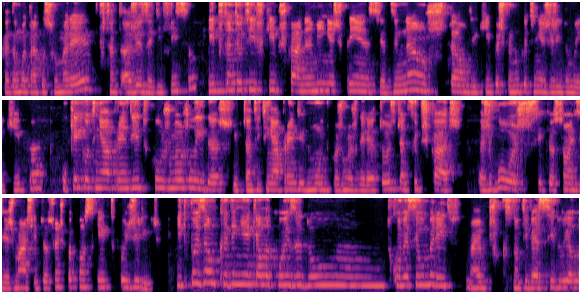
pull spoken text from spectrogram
cada uma está com a sua maré, portanto às vezes é difícil. E portanto eu tive que ir buscar na minha experiência de não gestão de equipas, que eu nunca tinha gerido uma equipa, o que é que eu tinha aprendido com os meus líderes. E portanto eu tinha aprendido muito com os meus diretores, portanto fui buscar as boas situações e as más situações para conseguir depois gerir. E depois é um bocadinho aquela coisa do, de convencer o marido, não é? Porque se não tivesse sido ele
